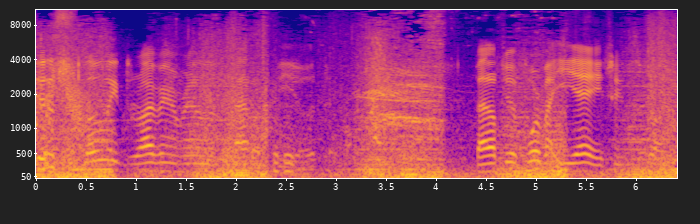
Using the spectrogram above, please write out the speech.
Just slowly driving around the battlefield. Battlefield 4 by EA. Change the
